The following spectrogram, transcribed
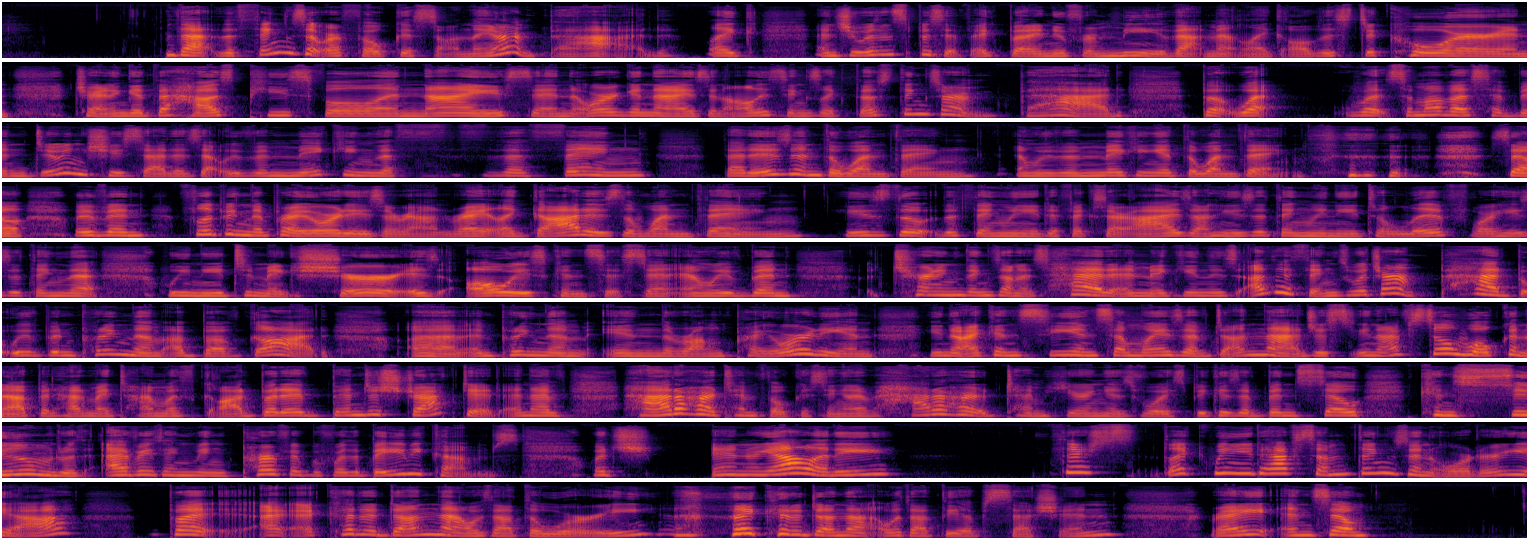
that the things that we're focused on they aren't bad. Like and she wasn't specific but i knew for me that meant like all this decor and trying to get the house peaceful and nice and organized and all these things. Like those things aren't bad. But what what some of us have been doing she said is that we've been making the the thing that isn't the one thing and we've been making it the one thing. so we've been flipping the priorities around, right? Like God is the one thing He's the, the thing we need to fix our eyes on. He's the thing we need to live for. He's the thing that we need to make sure is always consistent. And we've been turning things on its head and making these other things, which aren't bad, but we've been putting them above God um, and putting them in the wrong priority. And, you know, I can see in some ways I've done that. Just, you know, I've still woken up and had my time with God, but I've been distracted and I've had a hard time focusing and I've had a hard time hearing his voice because I've been so consumed with everything being perfect before the baby comes, which in reality, there's like we need to have some things in order, yeah. But I, I could have done that without the worry. I could have done that without the obsession, right? And so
